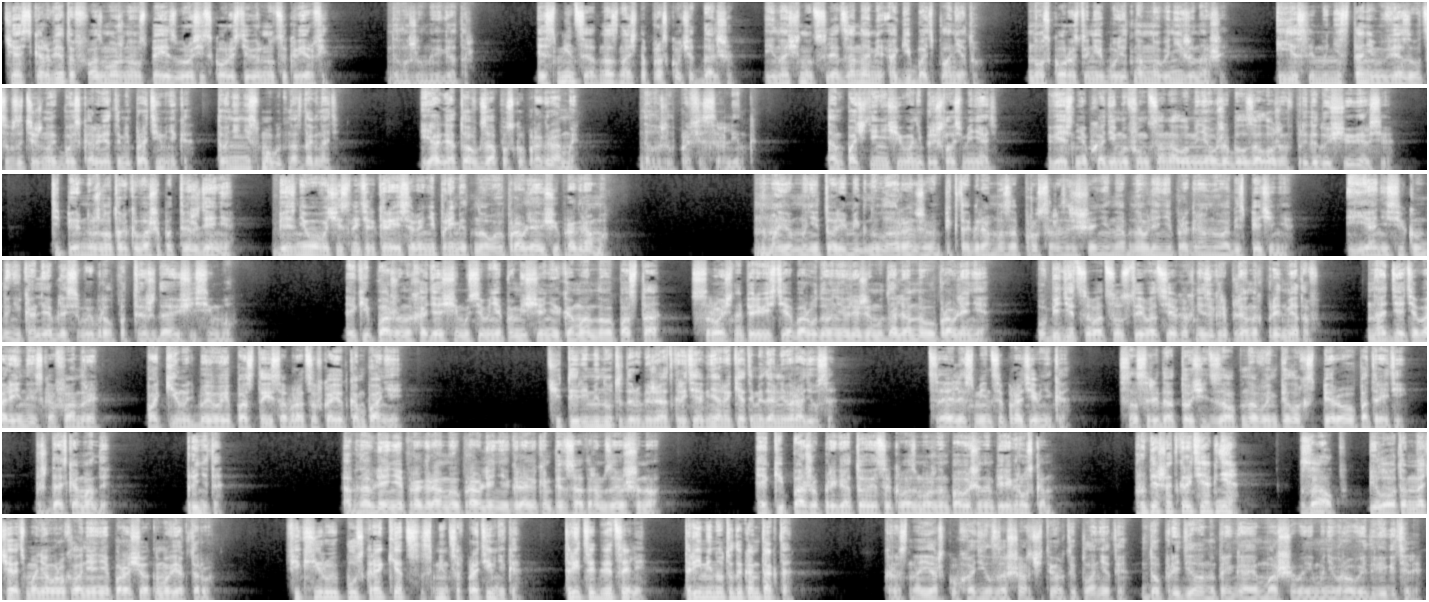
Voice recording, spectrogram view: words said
Часть корветов, возможно, успеет сбросить скорость и вернуться к верфи, доложил навигатор. Эсминцы однозначно проскочат дальше и начнут вслед за нами огибать планету. Но скорость у них будет намного ниже нашей. И если мы не станем ввязываться в затяжной бой с корветами противника, то они не смогут нас догнать. «Я готов к запуску программы», — доложил профессор Линк. «Там почти ничего не пришлось менять. Весь необходимый функционал у меня уже был заложен в предыдущую версию. Теперь нужно только ваше подтверждение. Без него вычислитель крейсера не примет новую управляющую программу». На моем мониторе мигнула оранжевым пиктограмма запроса разрешения на обновление программного обеспечения, и я, ни секунды не колеблясь, выбрал подтверждающий символ. Экипажу, находящемуся вне помещения командного поста, срочно перевести оборудование в режим удаленного управления, убедиться в отсутствии в отсеках незакрепленных предметов, надеть аварийные скафандры, покинуть боевые посты и собраться в кают-компании. Четыре минуты до рубежа открытия огня ракетами дальнего радиуса. Цель эсминцы противника. Сосредоточить залп на вымпелах с первого по третий. Ждать команды. Принято. Обновление программы управления гравикомпенсатором завершено. Экипажу приготовиться к возможным повышенным перегрузкам. Рубеж открытия огня. Залп. Пилотам начать маневр уклонения по расчетному вектору. Фиксирую пуск ракет с эсминцев противника. 32 цели. Три минуты до контакта. Красноярск уходил за шар четвертой планеты, до предела напрягая маршевые и маневровые двигатели,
